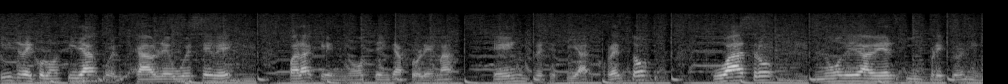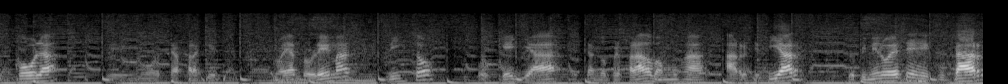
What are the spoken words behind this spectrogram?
y reconocida por el cable USB para que no tenga problemas en resetear, ¿correcto? 4 no debe haber impresiones en cola, eh, o sea, para que no haya problemas, listo. Ok, ya estando preparado vamos a, a resetear. Lo primero es ejecutar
